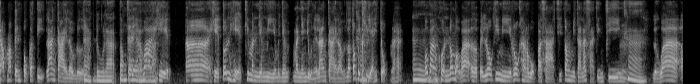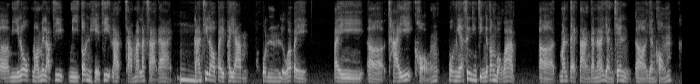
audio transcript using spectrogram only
กลับมาเป็นปกติร่างกายเราเลยอะดูแล้วต้องแสไปดงหาหมอว่าละเหตุ อ่าเหตุต้นเหตุที่มันยังมีมันยังมันยังอยู่ในร่างกายเรา เราต้องไปค่ะเคลียร์ให้จบนะฮะออเพราะบางคนต้องบอกว่าเออเป็นโรคที่มีโรคทางระบบประสาทที่ต้องมีการรักษาจริงค่ะๆหรือว่าเออมีโรคนอนไม่หลับที่มีต้นเหตุที่รักสามารถรักษาได้อืมการที่เราไปพยายามทนหรือว่าไปไปเอ่อใช้ของพวกเนี้ยซึ่งจริง ๆ ก็ต้องบอกว่าเอ่อมันแตกต่างกันนะ อย่างเช่นเอ่ออย่างของอ่า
